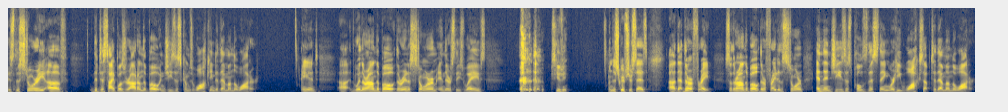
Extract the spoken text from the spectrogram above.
is the story of the disciples are out on the boat and Jesus comes walking to them on the water. And uh, when they're on the boat, they're in a storm and there's these waves. Excuse me. And the scripture says uh, that they're afraid. So they're on the boat, they're afraid of the storm, and then Jesus pulls this thing where he walks up to them on the water.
